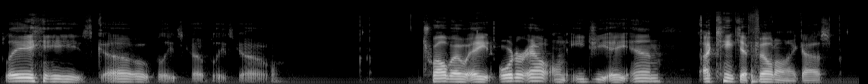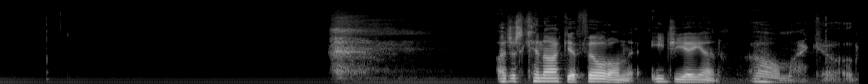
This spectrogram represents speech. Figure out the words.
please go, please go, please go. 1208 order out on EGAN. I can't get filled on it, guys. I just cannot get filled on EGAN. Oh my god.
